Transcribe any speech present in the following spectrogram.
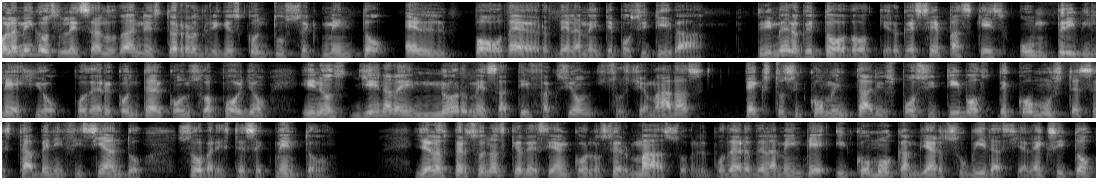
Hola amigos, les saluda Néstor Rodríguez con tu segmento El Poder de la Mente Positiva. Primero que todo, quiero que sepas que es un privilegio poder contar con su apoyo y nos llena de enorme satisfacción sus llamadas, textos y comentarios positivos de cómo usted se está beneficiando sobre este segmento. Y a las personas que desean conocer más sobre el poder de la mente y cómo cambiar su vida hacia el éxito,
